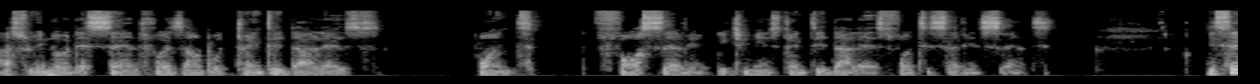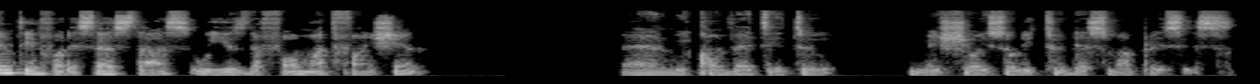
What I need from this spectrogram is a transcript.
As we know, the cent, for example, $20, 0.47, which means $20.47. The same thing for the sales tax. We use the format function and we convert it to make sure it's only two decimal places.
